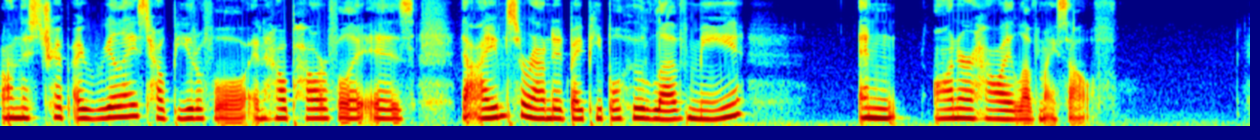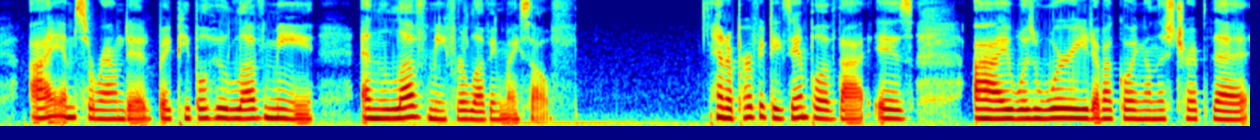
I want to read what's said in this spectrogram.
on this trip, I realized how beautiful and how powerful it is that I am surrounded by people who love me and honor how I love myself. I am surrounded by people who love me and love me for loving myself. And a perfect example of that is I was worried about going on this trip that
